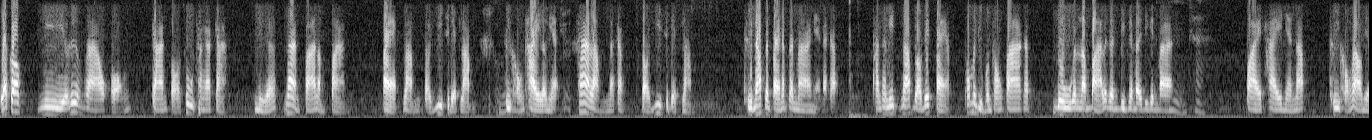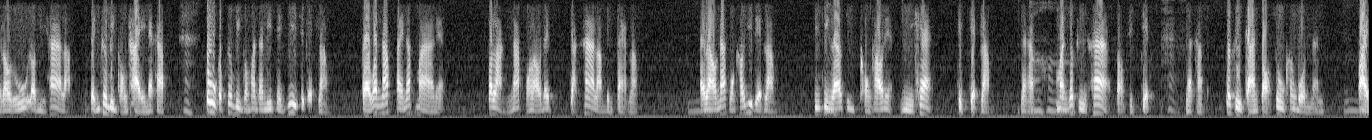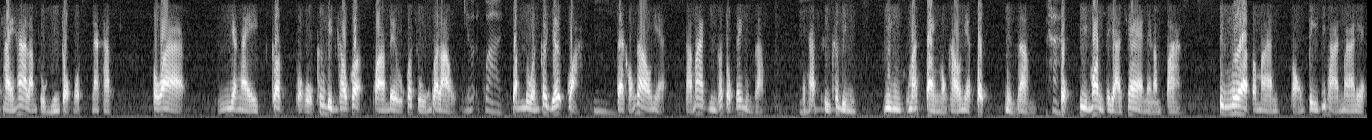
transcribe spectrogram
แล้วก็มีเรื่องราวของการต่อสู้ทางอากาศ เหนือน่านฟ้าลำปางแปดลำต่อยี่สิบเอ็ดลำคือของไทยเราเนี่ยห้าลำนะครับ ต่อยี่สิบเอ็ดลำคือนับกันไปนับกันมาเนี่ยนะครับ พันธมิตรนับเราได้แปดเพราะมันอยู่บนท้องฟ้าครับ ดูกันลำบากแล้วกันบินกันไปบินกันมาอืมค่ะฝ่ายไทยเนี่ยนับ คือของเราเนี่ยเรารู้เรามีห้าลำเป็นเครื่องบินของไทยนะครับค่ะตู้กับเครื่องบินของพันธมิตรเนี่ยยี่สิบเอ็ดลำแต่ว่านับไปนับมาเนี่ยฝรั่งนับของเราได้จากห้าลำเป็นแปดลำไอเรานับของเขายี่สิบเอ็ดลำจริง ๆ แล้วจริงของเขาเนี่ยมีแค่สิบเจ็ดลำนะครับอ๋อฮะมันก็คือห้าต่อสิบเจ็ดค่ะนะครับ ก็คือการต่อสู้ข้างบนนั้นอืมฝ่ายไทยห้าลำถูกยิงตกหมดนะครับ เพราะว่ายังไงก็โอ้โหเครื่องบินเขาก็ความเร็วก็สูงกว่าเรา เยอะกว่าจำนวนก็เยอะกว่า อืมแต่ของเราเนี่ยสามารถยิงเขาตกได้หนึ่งลำนะครับ คือเครื่องบินยิงมัสแตงของเขาเนี่ยตกหนึ่งลค่ะำตกที่ม่อนพญาแช่ในลำปาง ซึ่งเมื่อประมาณสองปีที่ผ่านมาเนี่ย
